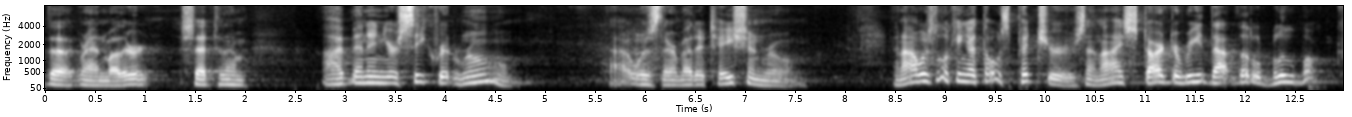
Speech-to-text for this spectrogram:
the grandmother said to them, I've been in your secret room. That was their meditation room. And I was looking at those pictures and I started to read that little blue book.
